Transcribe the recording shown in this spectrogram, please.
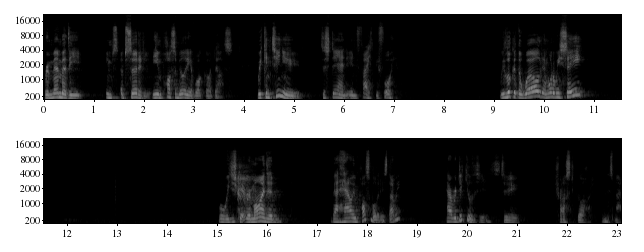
remember the absurdity, the impossibility of what God does. We continue to stand in faith before Him. We look at the world, and what do we see? Well, we just get reminded about how impossible it is, don't we? How ridiculous it is to trust God in this matter.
